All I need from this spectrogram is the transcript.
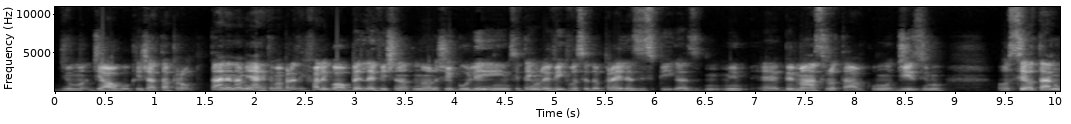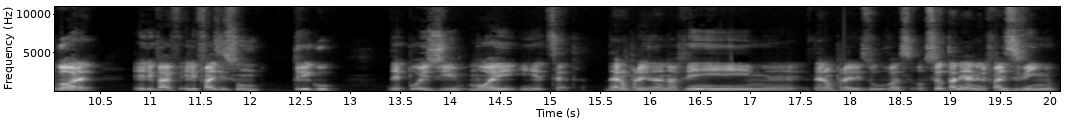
de, uma, de algo que já está pronto. Tânia na minha, tem uma breta que fala igual. Se tem um levi que você deu para ele as espigas, é, bemastrotav, como dízimo, o seu tan gore, ele vai, ele faz isso um trigo depois de moer e etc. Deram para ele navim, deram para eles uvas. O seu tanian, ele faz vinho.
